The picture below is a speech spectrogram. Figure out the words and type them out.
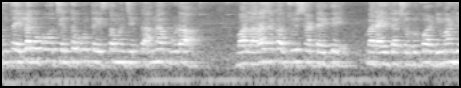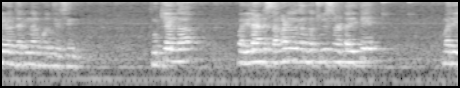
అంత వెళ్ళకపోవచ్చు ఎంతో కొంత ఇస్తామని చెప్పి అన్నా కూడా వాళ్ళ అరాచకాలు చూసినట్టయితే మరి ఐదు లక్షల రూపాయలు డిమాండ్ చేయడం జరిగిందని కూడా తెలిసింది. ముఖ్యంగా మరి ఇలాంటి సంఘటనలు కనుక చూసినట్టయితే మరి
